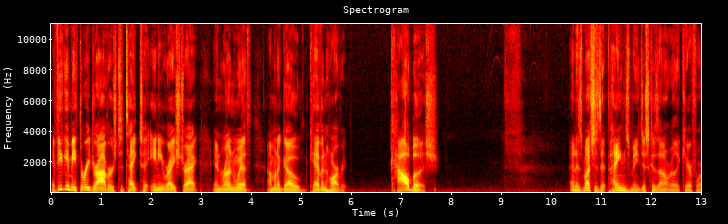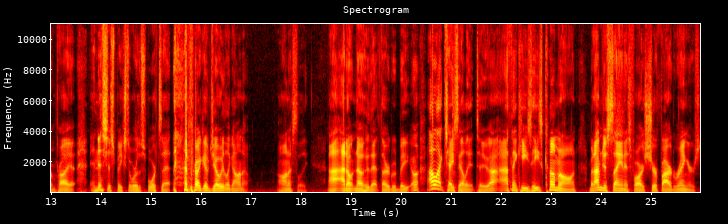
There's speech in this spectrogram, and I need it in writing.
if you give me three drivers to take to any racetrack and run with, I'm going to go Kevin Harvick, Busch. And as much as it pains me, just because I don't really care for him, probably, and this just speaks to where the sport's at, I'd probably go Joey Logano. Honestly, I, I don't know who that third would be. Uh, I like Chase Elliott too. I, I think he's he's coming on, but I'm just saying, as far as surefire ringers,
